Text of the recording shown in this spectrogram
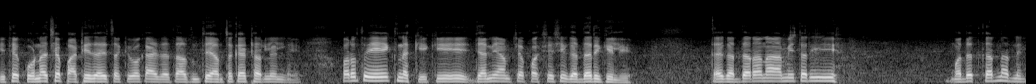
इथे कोणाच्या पाठी जायचं किंवा काय जायचं अजून ते आमचं काय ठरलेलं नाही. परंतु एक नक्की की ज्यांनी आमच्या पक्षाशी गद्दारी केली त्या गद्दारांना आम्ही तरी मदत करणार नाही.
